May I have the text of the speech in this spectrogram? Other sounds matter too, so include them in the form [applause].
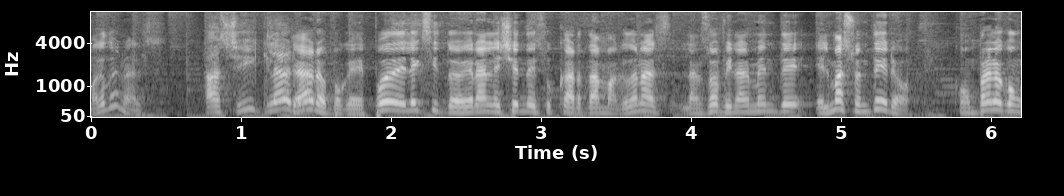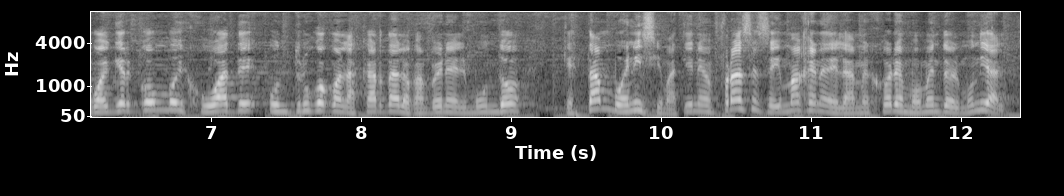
McDonald's. Ah, sí, claro. Claro, porque después del éxito de Gran Leyenda y sus cartas, McDonald's lanzó finalmente el mazo entero. Compralo con cualquier combo y jugate un truco con las cartas de los campeones del mundo, que están buenísimas. Tienen frases e imágenes de los mejores momentos del mundial.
